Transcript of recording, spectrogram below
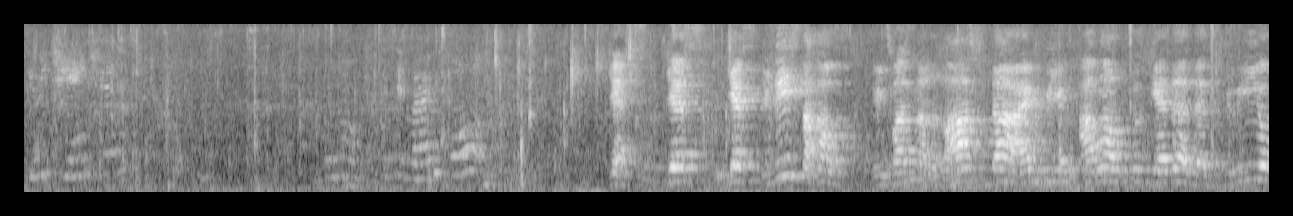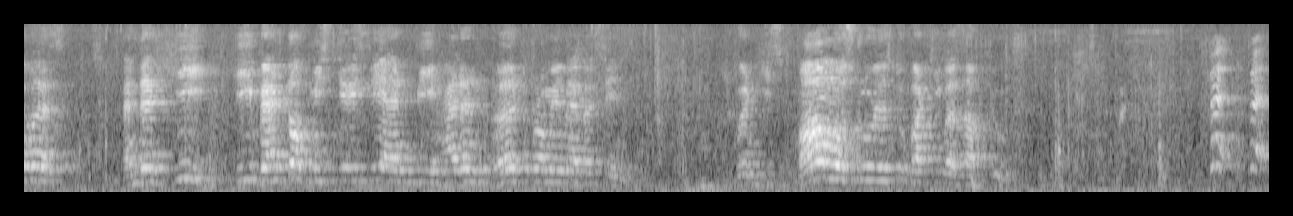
Did we change it? Oh no, is it my fault? Yes, yes, it is the house. It was the last time we hung out together, the three of us. And then he, he went off mysteriously and we hadn't heard from him ever since. When his mom was clueless to what he was up to. But, but,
